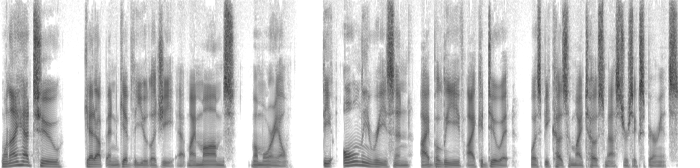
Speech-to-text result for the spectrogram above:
When I had to get up and give the eulogy at my mom's memorial, the only reason I believe I could do it was because of my Toastmasters experience.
